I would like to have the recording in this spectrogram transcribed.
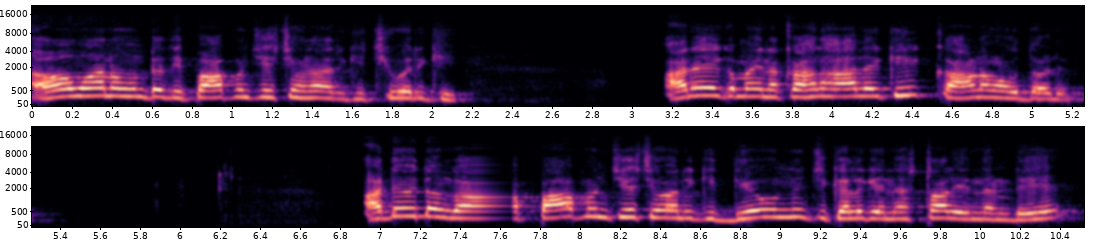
అవమానం ఉంటుంది పాపం చేసే వారికి చివరికి. అనేకమైన కలహాలకి కారణమవుతాడు. అదేవిధంగా పాపం చేసే వారికి దేవుని నుంచి కలిగే నష్టాలు ఏంటంటే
